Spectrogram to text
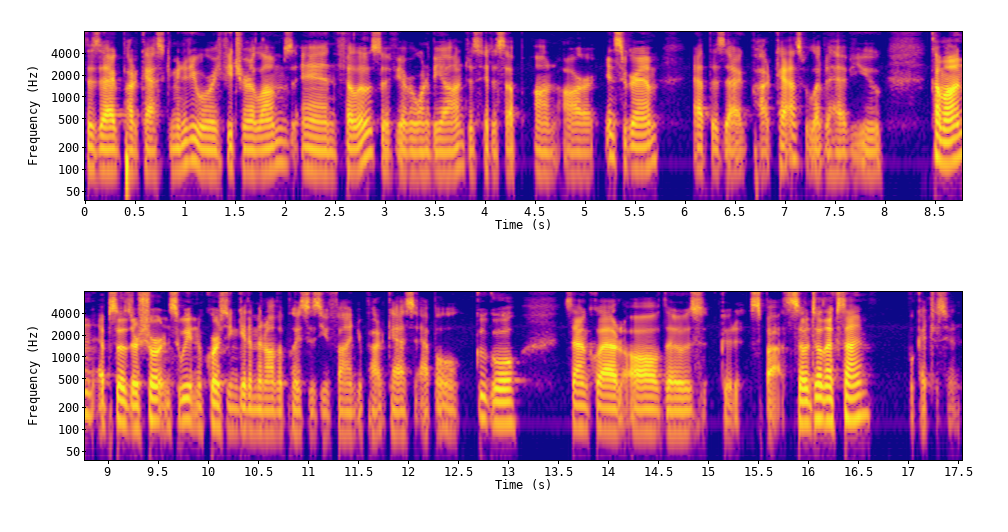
the ZAG podcast community where we feature alums and fellows. So if you ever want to be on, just hit us up on our Instagram at the ZAG podcast. We'd love to have you come on. Episodes are short and sweet. And of course, you can get them in all the places you find your podcasts Apple, Google, SoundCloud, all those good spots. So until next time, we'll catch you soon.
